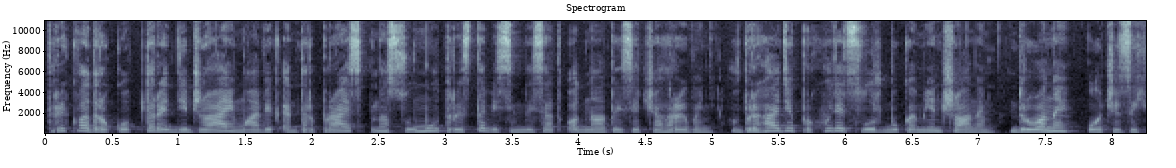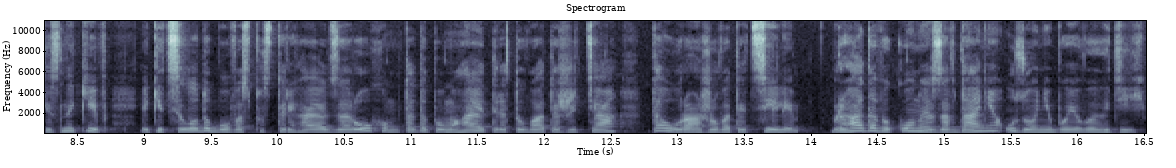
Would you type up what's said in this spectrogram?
три квадрокоптери DJI Mavic Enterprise на суму 381 тисяча гривень. В бригаді проходять службу кам'янчани, дрони, очі захисників, які цілодобово спостерігають за рухом та допомагають рятувати життя та уражувати цілі. Бригада виконує завдання у зоні бойових дій.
